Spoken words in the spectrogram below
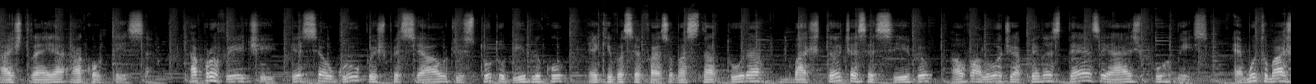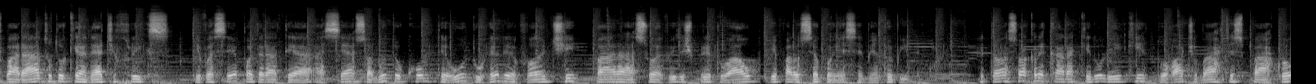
a estreia aconteça. Aproveite, esse é o grupo especial de estudo bíblico em que você faz uma assinatura bastante acessível ao valor de apenas R$ 10 por mês. É muito mais barato do que a Netflix e você poderá ter acesso a muito conteúdo relevante para a sua vida espiritual e para o seu conhecimento bíblico. Então é só clicar aqui no link do Hotmart Sparkle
